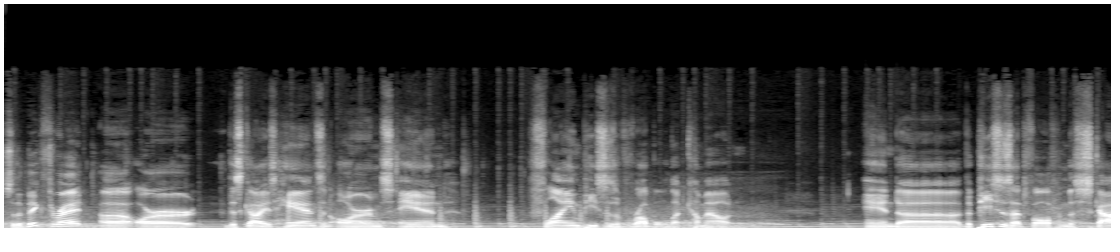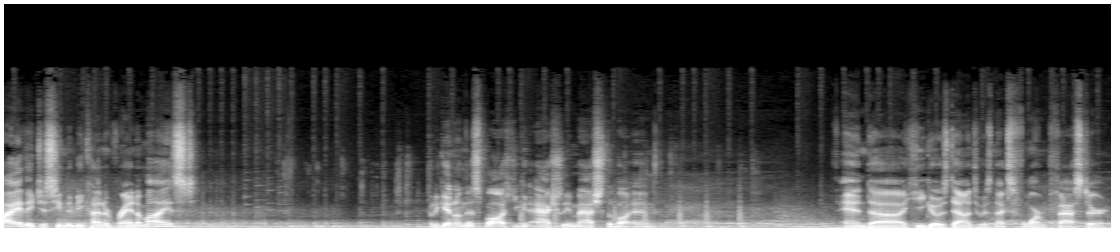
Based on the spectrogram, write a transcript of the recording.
So the big threat uh, are this guy's hands and arms and flying pieces of rubble that come out. And uh, the pieces that fall from the sky, they just seem to be kind of randomized. But again, on this boss, you can actually mash the button and uh, he goes down to his next form faster.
